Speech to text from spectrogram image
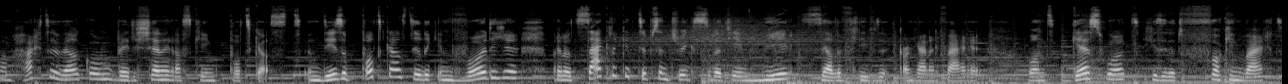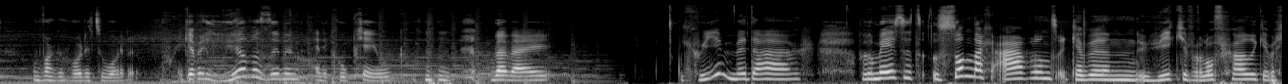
Van harte welkom bij de Shannon King podcast. In deze podcast deel ik eenvoudige, maar noodzakelijke tips en tricks zodat jij meer zelfliefde kan gaan ervaren. Want guess what? Je zit het fucking waard om van gehouden te worden. Ik heb er heel veel zin in en ik hoop jij ook. bye bye. Goedemiddag. Voor mij is het zondagavond. Ik heb een weekje verlof gehad. Ik heb er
